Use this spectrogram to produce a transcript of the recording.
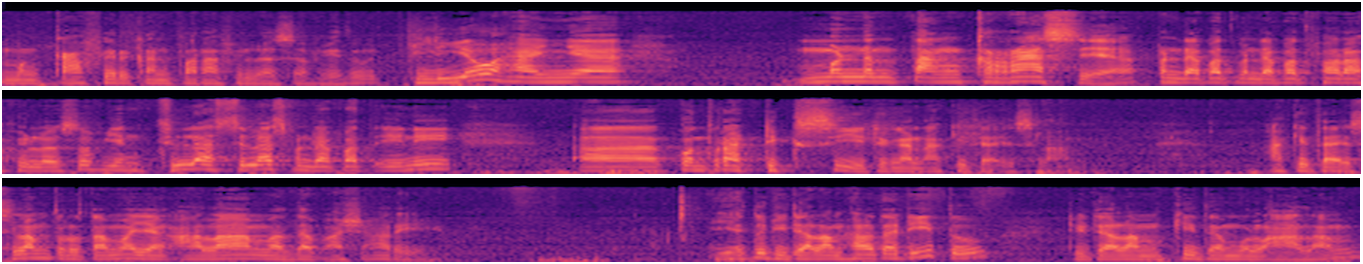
mengkafirkan para filosof itu, beliau hanya menentang keras ya pendapat-pendapat para filosof yang jelas-jelas pendapat ini uh, kontradiksi dengan akidah Islam. Akidah Islam terutama yang ala madhab Ash'ari. Yaitu di dalam hal tadi itu, di dalam kidamul alam,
